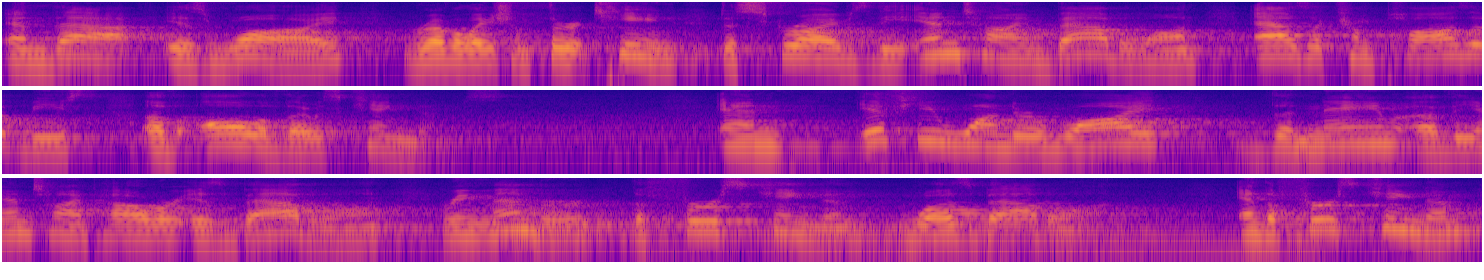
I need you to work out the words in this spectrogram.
And that is why Revelation 13 describes the end time Babylon as a composite beast of all of those kingdoms. And if you wonder why the name of the end time power is Babylon, remember the first kingdom was Babylon. And the first kingdom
